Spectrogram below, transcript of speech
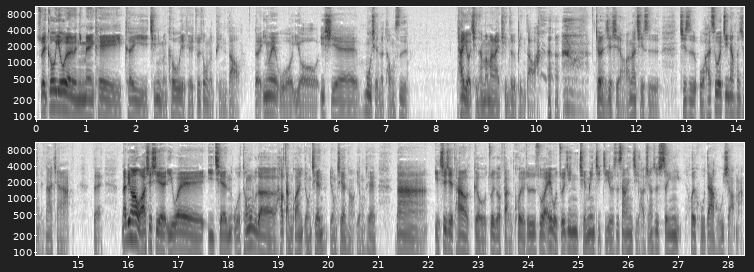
所以各位业务人员，你们也可以可以请你们客户也可以追踪我的频道。对，因为我有一些目前的同事，他有请他妈妈来听这个频道啊，就很谢谢哦。那其实其实我还是会尽量分享给大家啊。对，那另外我要谢谢一位以前我通路的好长官永谦，永谦哈，永谦。那也谢谢他有给我做一个反馈，就是说，哎，我最近前面几集，又是上一集，好像是声音会忽大忽小嘛。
